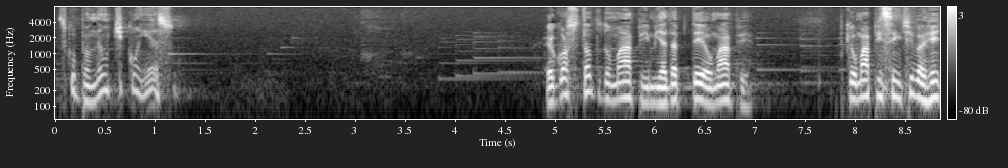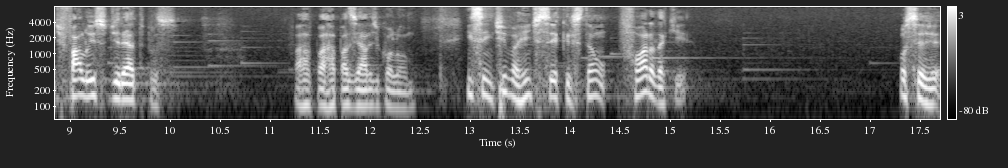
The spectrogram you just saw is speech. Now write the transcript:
Desculpa, eu não te conheço. Eu gosto tanto do MAP e me adaptei ao MAP, porque o MAP incentiva a gente, falo isso direto para a rapaziada de Colombo, incentiva a gente a ser cristão fora daqui. Ou seja,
